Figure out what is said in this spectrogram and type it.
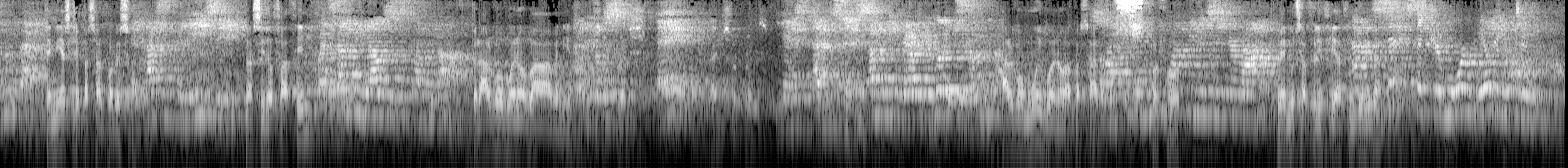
through that. Tenías que pasar por eso. It hasn't been easy, No ha sido fácil, but something else is coming up. pero algo bueno va a venir. Eh? I'm surprised. Yes, and it's- something very good is coming up. Algo muy bueno va a pasar. Por favor, ve mucha felicidad en tu vida sense that you're more willing to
